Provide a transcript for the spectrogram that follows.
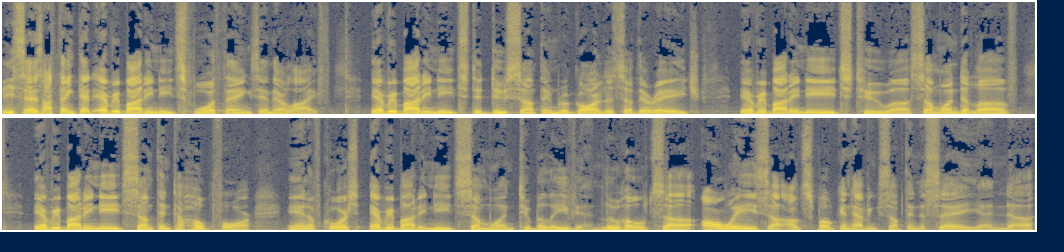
He says, I think that everybody needs four things in their life. Everybody needs to do something regardless of their age. Everybody needs to uh, someone to love. Everybody needs something to hope for. And of course, everybody needs someone to believe in. Lou Holtz, uh, always uh, outspoken, having something to say, and uh,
